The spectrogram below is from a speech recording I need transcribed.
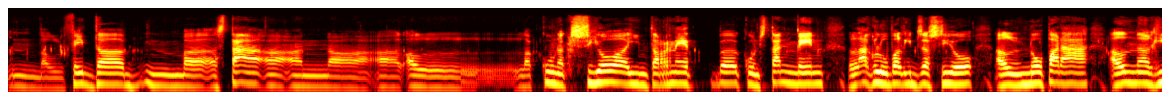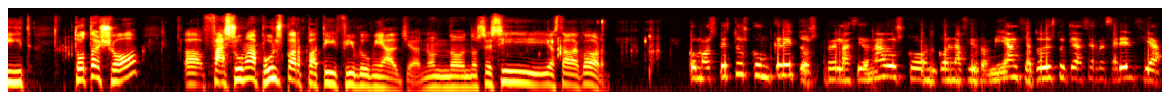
uh, el fet d'estar de, uh, en uh, el, la connexió a internet uh, constantment, la globalització, el no parar, el neguit, tot això uh, fa sumar punts per patir fibromialgia. No, no, no sé si està d'acord. Como aspectos concretos relacionados con, con la fibromialgia, todo esto que hace referencia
